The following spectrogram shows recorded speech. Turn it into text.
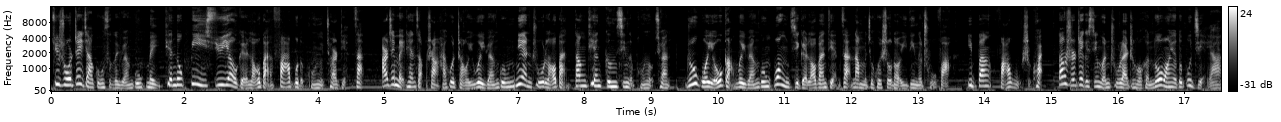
据说这家公司的员工每天都必须要给老板发布的朋友圈点赞，而且每天早上还会找一位员工念出老板当天更新的朋友圈。如果有岗位员工忘记给老板点赞，那么就会受到一定的处罚，一般罚五十块。当时这个新闻出来之后，很多网友都不解呀，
